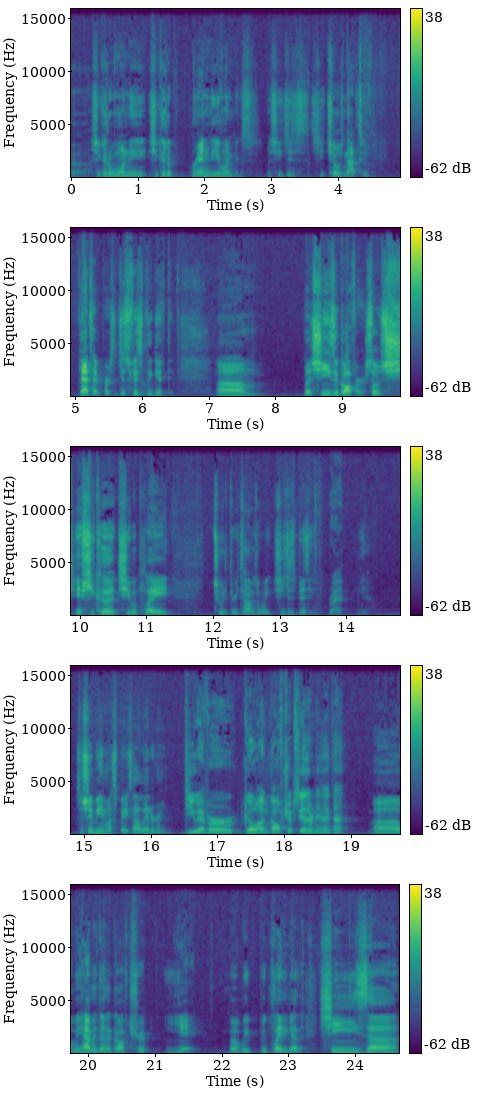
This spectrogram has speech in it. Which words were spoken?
uh, she could have won the, she could have ran in the Olympics, but she just she chose not to. That type of person, just physically gifted. Um, but she's a golfer, so if she could, she would play two to three times a week. She's just busy. right. Yeah. So she'll be in my space. I'll let her in. Do you ever go on golf trips together or anything like that? Uh, we haven't done a golf trip yet, but we we play together. She's uh,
